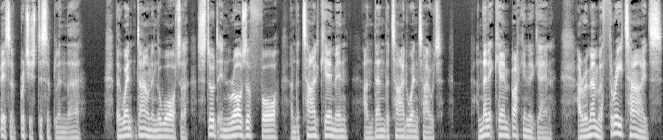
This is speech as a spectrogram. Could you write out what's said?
bit of British discipline there. They went down in the water, stood in rows of four, and the tide came in, and then the tide went out. And then it came back in again. I remember three tides,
